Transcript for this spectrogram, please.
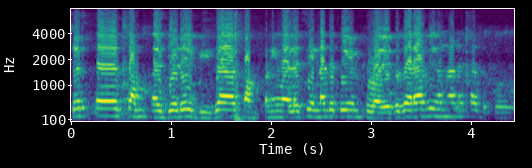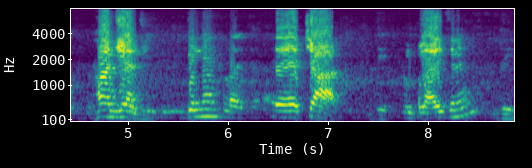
ਸਰ ਅਹ, ਕੰਪ- ਅਹ, ਜਿਹੜੇ ਵੀਜ਼ਾ ਕੰਪਨੀ ਵਾਲੇ ਸੀ ਇਹਨਾਂ ਦੇ ਕੋਈ EMPLOYE ਵਗੈਰਾ ਵੀ ਉਹਨਾਂ ਨੇ ਤੁਹਾਡੇ ਕੋਲ? ਹਾਂਜੀ ਹਾਂਜੀ। ਕਿੰਨੇ EMPLOYE ਸਰ? ਇਹ ਚਾਰ। ਜੀ। EMPLOYEES ਨੇ। ਜੀ।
